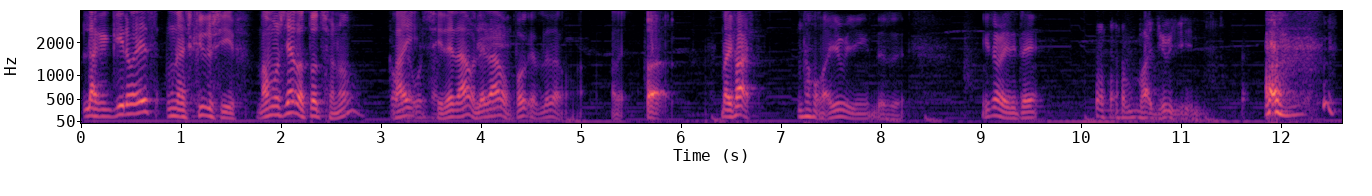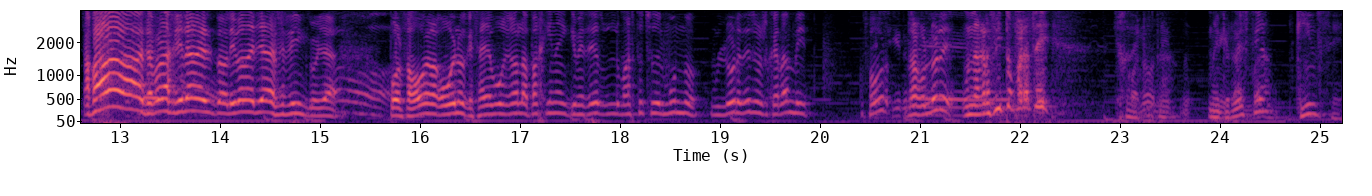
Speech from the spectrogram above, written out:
La que quiero es una exclusive. Vamos ya a lo tocho, ¿no? ¿Cómo te Bye. Sí, le he dado, le he dado. Poker, le he dado. Vale. Bye fast. No, vaya bien. Desde... Y sobre Bayuyin. ¡Apá! Se pone a girar esto. Le iba a dar ya F5 ya. Por favor, algo bueno, que se haya bugueado la página y que me dé lo más tocho del mundo. Un lore de esos, Karambit. Por favor, sirve? Dragon Lore. Un grafito, párate. Hija de puta. ni- Mi ni tan bestia, mal. 15.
